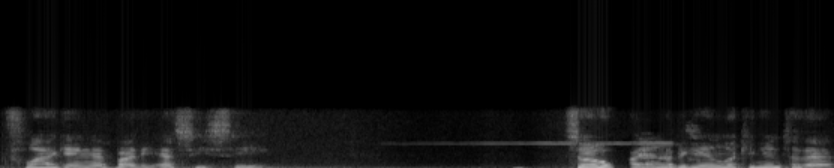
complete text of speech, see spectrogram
flagging by the SEC. So I, I began looking into that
